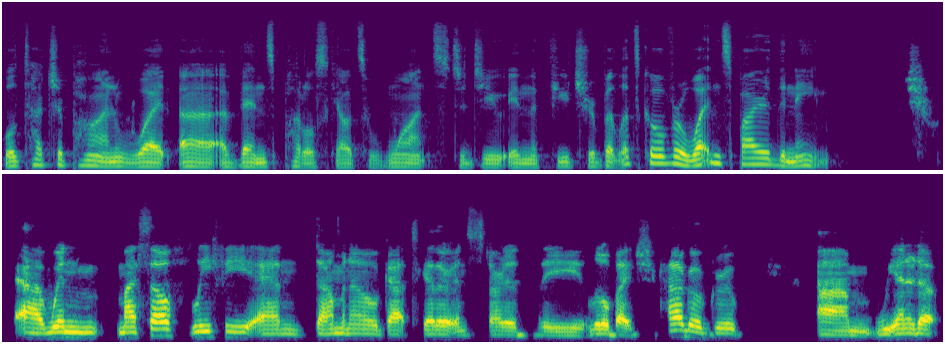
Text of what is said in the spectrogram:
We'll touch upon what uh, events Puddle Scouts wants to do in the future, but let's go over what inspired the name. Uh, when myself, Leafy, and Domino got together and started the Little Bite Chicago group, um, we ended up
